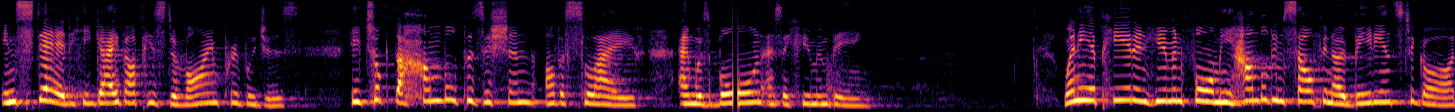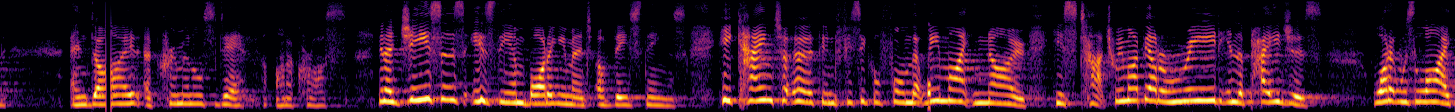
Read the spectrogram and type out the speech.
Instead, he gave up his divine privileges. He took the humble position of a slave and was born as a human being. When he appeared in human form, he humbled himself in obedience to God and died died a criminal's death on a cross. You know, Jesus is the embodiment of these things. He came to earth in physical form that we might know his touch. We might be able to read in the pages what it was like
